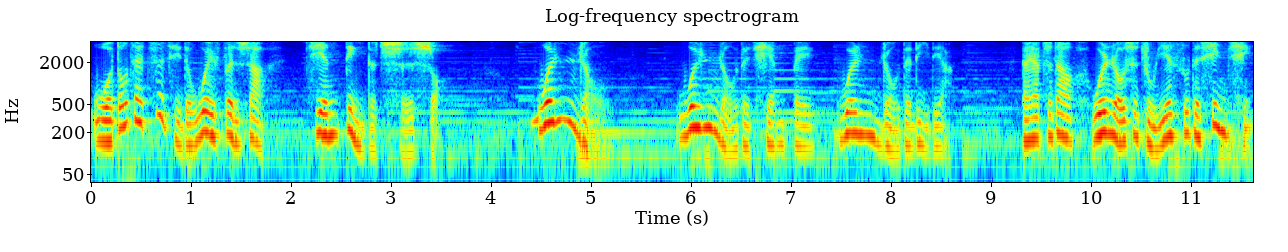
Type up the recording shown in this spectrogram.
我都在自己的位份上坚定的持守。温柔，温柔的谦卑，温柔的力量。大家知道，温柔是主耶稣的性情。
